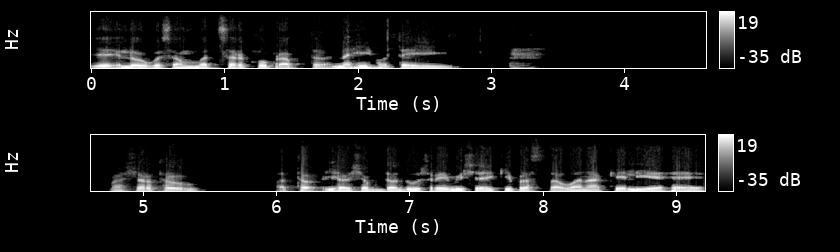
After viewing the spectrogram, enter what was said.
ये लोग संवत्सर को प्राप्त नहीं होते। अथ यह शब्द दूसरे विषय की प्रस्तावना के लिए है।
